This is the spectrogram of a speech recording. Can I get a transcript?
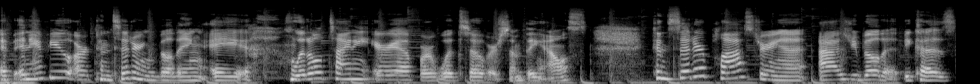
If any of you are considering building a little tiny area for wood stove or something else, consider plastering it as you build it because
